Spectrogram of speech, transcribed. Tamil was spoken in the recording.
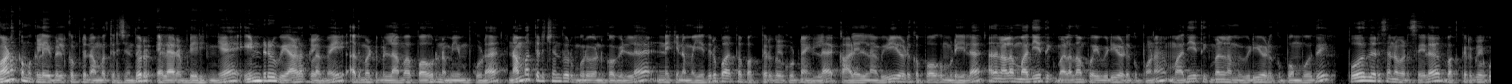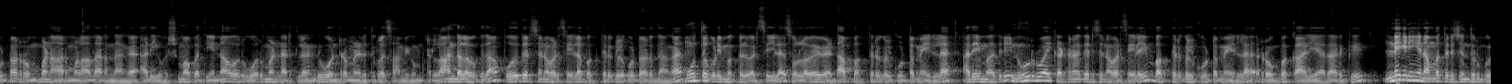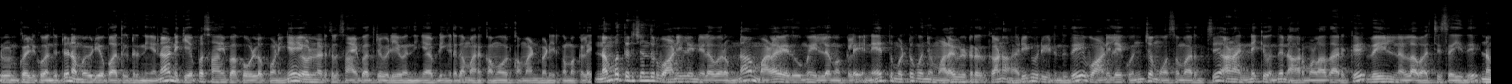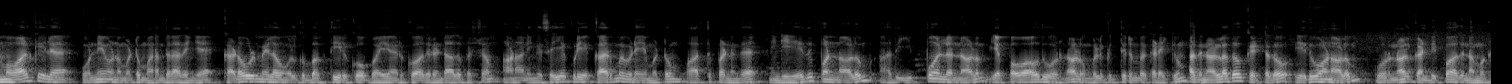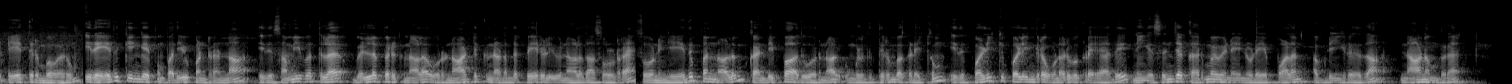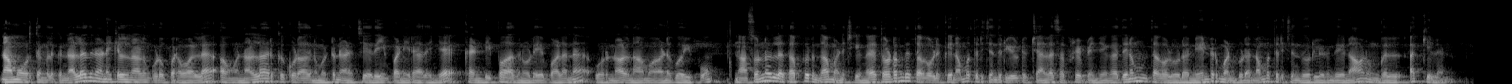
வணக்க மக்களே வெல்கம் டு நம்ம திருச்செந்தூர். எல்லாரும் எப்படி இருக்கீங்க? இன்று வியாழக்கிழமை அது மட்டும் இல்லாமல் பௌர்ணமியும் கூட நம்ம திருச்செந்தூர் முருகன் கோவிலில் இன்னைக்கு நம்ம எதிர்பார்த்த பக்தர்கள் கூட்டம் இல்லை. காலையில் நான் வீடியோ எடுக்க போக முடியல. அதனால மதியத்துக்கு மேலே தான் போய் வீடியோ எடுக்க போனேன். மதியத்துக்கு மேலே நம்ம வீடியோ எடுக்க போகும்போது பொது தரிசன வரிசையில் பக்தர்கள் கூட்டம் ரொம்ப நார்மலாக தான் இருந்தாங்க. அதிகபட்சமாக பார்த்தீங்கன்னா ஒரு ஒரு மணி நேரத்துல இருந்து ஒன்றரை மணி நேரத்துக்குள்ள சாமி கும்பிட்டுலாம் அந்த அளவுக்கு தான் பொது தரிசன வரிசையில் பக்தர்கள் கூட்டம் இருந்தாங்க. மூத்த குடிமக்கள் வரிசையில் சொல்லவே வேண்டாம். பக்தர்கள் கூட்டமே இல்லை. அதே மாதிரி நூறு ரூபாய் கட்டண தரிசன வரிசையிலையும் பக்தர்கள் கூட்டமே இல்லை. ரொம்ப காலியாக தான் இருக்கு. இன்னைக்கு நீங்கள் நம்ம திருச்செந்தூர் முருகன் கோயிலுக்கு வந்துட்டு நம்ம வீடியோ பார்த்துட்டு இருந்தீங்கன்னா இன்னைக்கு எப்போ சாமி பார்க்க உள்ள போனீங்க எவ்வளோ நேரத்தில் சாமி பார்த்துட்டு வெளியே வந்தீங்க அப்படிங்கிறத மறக்காம ஒரு கமெண்ட் பண்ணியிருக்க மக்களே. நம்ம திருச்செந்தூர் வானிலை நிலவரம்னா மழை எதுவுமே இல்லை மக்களே. நேற்று மட்டும் கொஞ்சம் மழை விடுறதுக்கான அறிகுறி இருந்தது. வானிலை கொஞ்சம் மோசமாக இருந்துச்சு. ஆனால் இன்னைக்கு வந்து நார்மலாக தான் இருக்குது வெயில் நல்லா வச்சு செய்யுது. நம்ம வாழ்க்கையில் ஒன்றே ஒன்று மட்டும் மறந்துடாதீங்க. கடவுள் மேலே உங்களுக்கு பக்தி இருக்கோ பயம் இருக்கோ அது ரெண்டாவது பட்சம். ஆனால் நீங்கள் செய்யக்கூடிய கர்ம வினையை மட்டும் பார்த்து பண்ணுங்கள் நீங்கள் எது பண்ணாலும் அது இப்போ இல்லைனாலும் எப்போவாவது ஒரு நாள் உங்களுக்கு திரும்ப கிடைக்கும். அது நல்லதோ கெட்டதோ எதுவானாலும் ஒரு நாள் கண்டிப்பாக அது நம்மக்கிட்டே திரும்ப வரும். இதை எதுக்கு இங்கே இப்போ பதிவு பண்ணுறேன்னா இது சமீபத்தில் வெள்ளப்பெருக்குனால ஒரு நாட்டுக்கு நடந்த பேரழிவுனால தான் சொல்கிறேன் ஸோ நீங்கள் எது பண்ணாலும் கண்டிப்பாக அது ஒரு நாள் உங்களுக்கு திரும்ப கிடைக்கும். இது பழிக்கு பழிங்கிற உணர்வு கிடையாது. நீங்கள் செஞ்ச கர்ம வினையினுடைய பலன் அப்படிங்கிறது தான் நான் நம்புகிறேன் நாம் ஒருத்தங்களுக்கு நல்லது நினைக்கலனாலும் கூட பரவாயில்ல. அவங்க நல்லா இருக்கக்கூடாதுன்னு மட்டும் நினச்சி எதையும் பண்ணிடாதீங்க கண்டிப்பாக அதனுடைய பலனை ஒரு நாள் நாம் அனுபவிப்போம். நான் சொன்னதில் தப்பு இருந்தால் மன்னிச்சுக்கோங்க. தொடர்ந்து தகவலுக்கு நம்ம திருச்செந்தூர் யூடியூப் சேனலை சப்ஸ்கிரைப் பண்ணிச்சுங்க தினமும் தகவலுடன் என்று மண்புடன் நம்ம திருச்செந்தூரிலிருந்து நான் உங்கள் அகிலன்.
